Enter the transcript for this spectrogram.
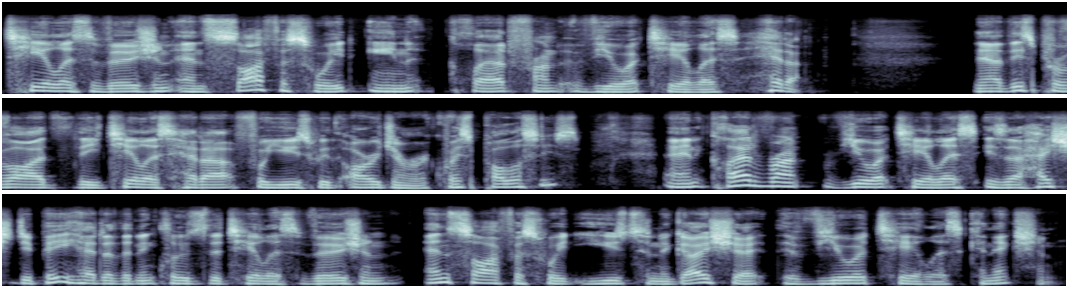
TLS version and Cipher Suite in CloudFront Viewer TLS header. Now, this provides the TLS header for use with origin request policies. And CloudFront Viewer TLS is a HTTP header that includes the TLS version and Cipher Suite used to negotiate the Viewer TLS connection.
